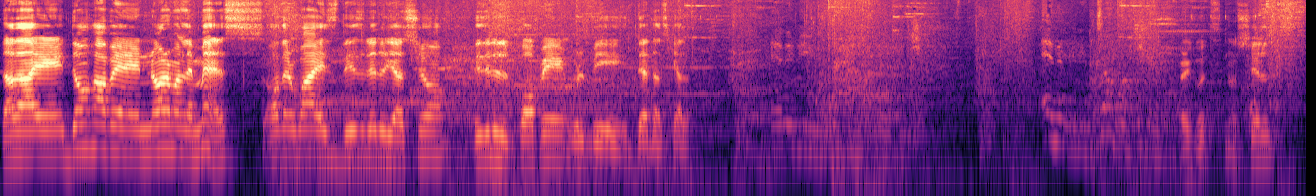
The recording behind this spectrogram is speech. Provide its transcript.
That I don't have a normal MS. Otherwise, this little Yasuo, this little Poppy will be dead as hell. Enemy rampage. Enemy double kill. Very good. No shields.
